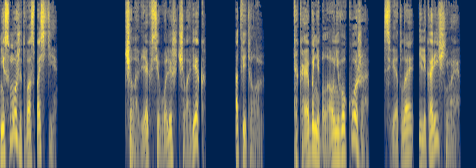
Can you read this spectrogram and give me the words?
не сможет вас спасти. «Человек всего лишь человек», — ответил он. «Какая бы ни была у него кожа, светлая или коричневая.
